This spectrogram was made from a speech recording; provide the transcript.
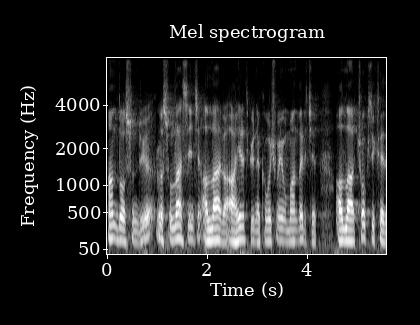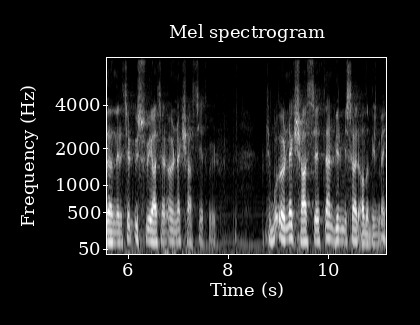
Andolsun diyor. Resulullah sizin için Allah ve ahiret gününe kavuşmayı umanlar için, Allah'ı çok zikredenler için üsve-i örnek şahsiyet buyuruyor. Ki bu örnek şahsiyetten bir misal alabilmek.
